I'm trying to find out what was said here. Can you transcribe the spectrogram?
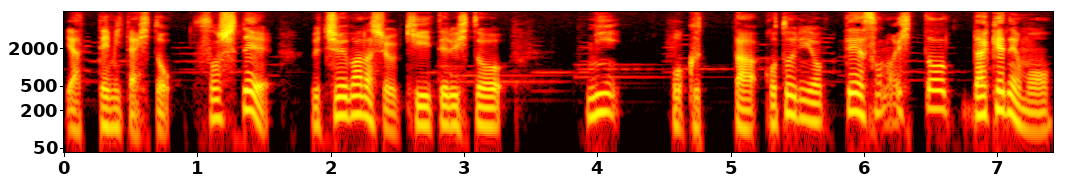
やってみた人、そして宇宙話を聞いてる人に送ったことによって、その人だけでも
